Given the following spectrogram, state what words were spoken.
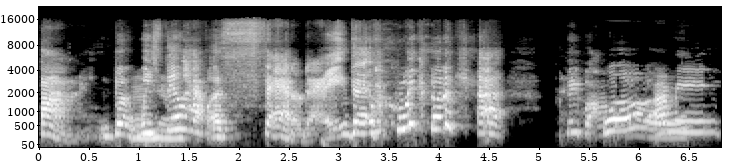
fine, but we Mhm. still have a Saturday that we could have got people. on Well, I mean,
